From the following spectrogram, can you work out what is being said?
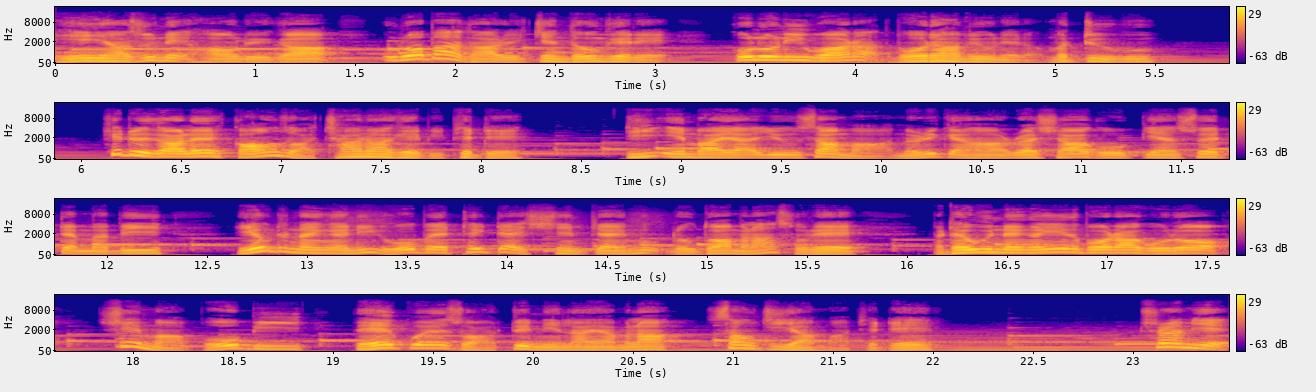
အရင်ရာစုနှစ်အဟောင်းတွေကဥရောပသားတွေကျင့်သုံးခဲ့တဲ့ကိုလိုနီဝါဒသဘောထားမျိုးနဲ့တော့မတူဘူးခေတ်တွေကလည်းကောင်းစွာခြားနာခဲ့ပြီဖြစ်တယ်ဒီအင်ပါယာအယူအဆမှာအမေရိကန်ဟာရုရှားကိုပြန်ဆွဲတက်မှတ်ပြီးတရုတ်တနိုင်ငံကြီးကိုပဲထိတ်တက်ရှင်ပြိုင်မှုလုပ်သွားမလားဆိုတဲ့ပထဝီနိုင်ငံရေးသဘောထားကိုတော့ရှေ့မှာပိုးပြီးဘဲကွဲစွာတွေ့မြင်လာရမလားစောင့်ကြည့်ရမှာဖြစ်တယ်။ Trump ရဲ့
